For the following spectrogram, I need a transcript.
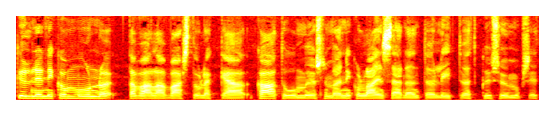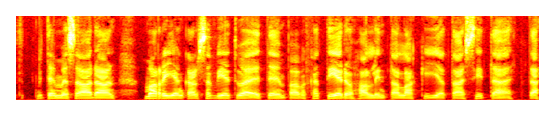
kyllä ne niin mun tavallaan vastuulle kaatuu myös nämä niin lainsäädäntöön liittyvät kysymykset, että miten me saadaan Marian kanssa vietyä eteenpäin vaikka tiedonhallintalakia tai sitä, että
